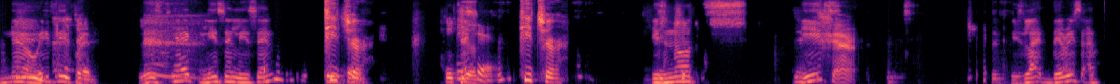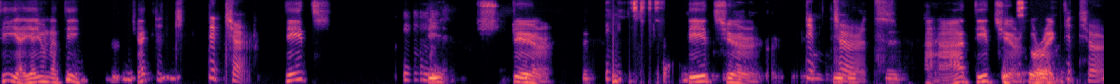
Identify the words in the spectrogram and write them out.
no, it's different. Let's check. Listen, listen. Teacher, T-shirt. teacher, It's not. Teacher. It's like there is a T. Ahí hay una T. Check. Teacher. Teach. Teacher. Teacher. Teacher. Ajá, teacher. Correct. Teacher.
